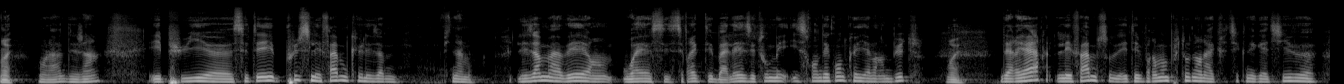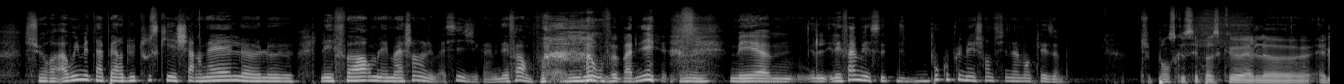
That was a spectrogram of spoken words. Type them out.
Ouais. Voilà, déjà. Et puis, euh, c'était plus les femmes que les hommes, finalement. Les hommes avaient un... Ouais, c'est vrai que t'es balèze et tout, mais ils se rendaient compte qu'il y avait un but. Ouais. Derrière, les femmes étaient vraiment plutôt dans la critique négative euh, sur Ah oui, mais t'as perdu tout ce qui est charnel, euh, le, les formes, les machins. J'ai Bah si, j'ai quand même des formes, on peut pas le nier. Mais euh, les femmes, c'est beaucoup plus méchantes finalement que les hommes. Tu penses que c'est parce qu'elle euh, elle,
